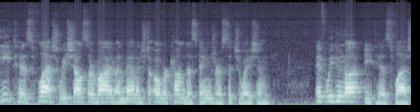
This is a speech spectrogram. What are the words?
eat his flesh, we shall survive and manage to overcome this dangerous situation. If we do not eat his flesh,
